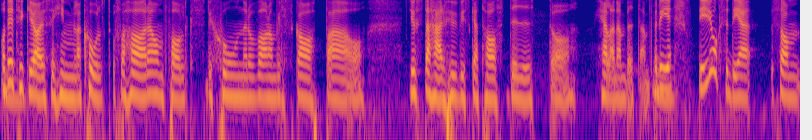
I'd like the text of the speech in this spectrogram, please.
Och det tycker jag är så himla coolt att få höra om folks visioner och vad de vill skapa och just det här hur vi ska ta oss dit och hela den biten. För det, det är ju också det som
